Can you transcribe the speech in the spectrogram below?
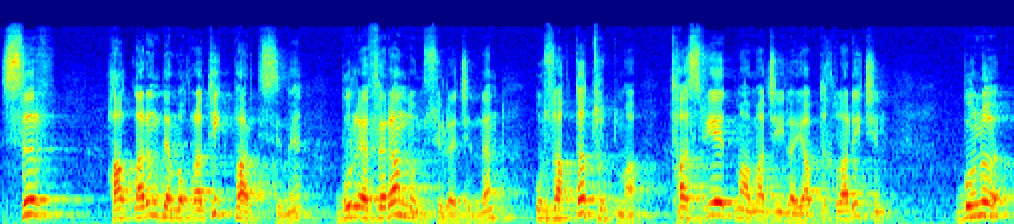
sırf Halkların Demokratik Partisi'ni bu referandum sürecinden uzakta tutma, tasfiye etme amacıyla yaptıkları için bunu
